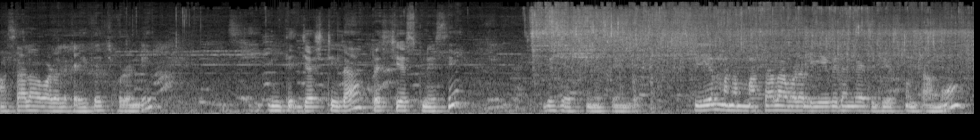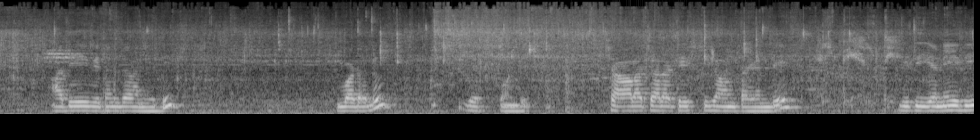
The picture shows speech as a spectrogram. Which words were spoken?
మసాలా వడలకి అయితే చూడండి. ఇంతే జస్ట్ ఇలా ప్రెస్ చేసుకునేసి వేసేసుకునేసేయండి సేమ్ మనం మసాలా వడలు ఏ విధంగా అయితే చేసుకుంటామో అదే విధంగా అనేది వడలు వేసుకోండి. చాలా చాలా టేస్టీగా ఉంటాయండి. ఇది అనేది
